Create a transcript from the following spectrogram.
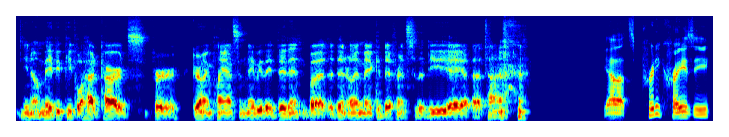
you know, maybe people had cards for growing plants and maybe they didn't, but it didn't really make a difference to the DEA at that time. Yeah, that's pretty crazy.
